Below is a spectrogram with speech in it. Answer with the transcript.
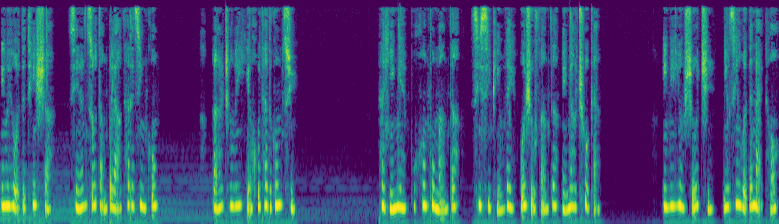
因为我的 T 恤显然阻挡不了他的进攻，反而成为掩护他的工具。他一面不慌不忙的细细品味我乳房的美妙触感，一面用手指。扭进我的奶头，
